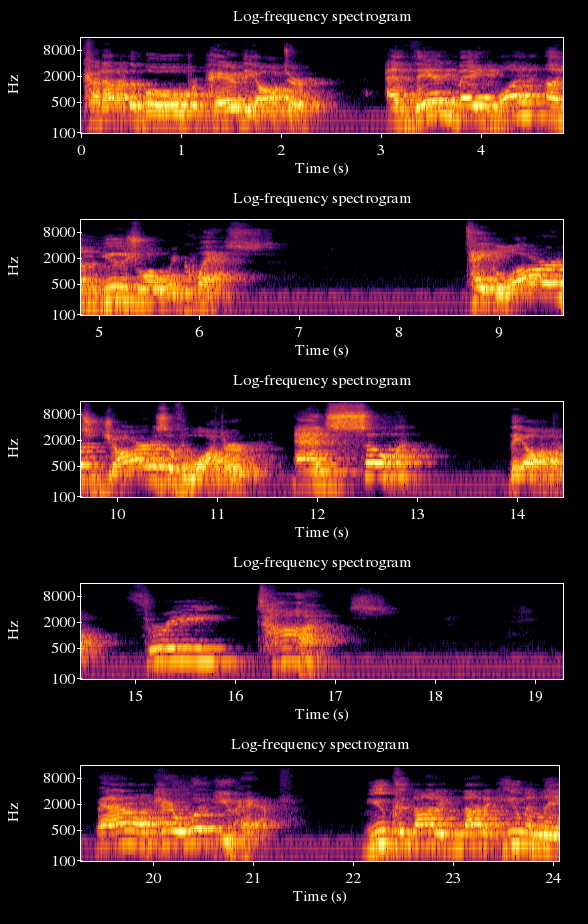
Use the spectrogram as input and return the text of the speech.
Cut up the bull, prepared the altar, and then made one unusual request. Take large jars of water and soak the altar three times. Man, I don't care what you have. You could not, not humanly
